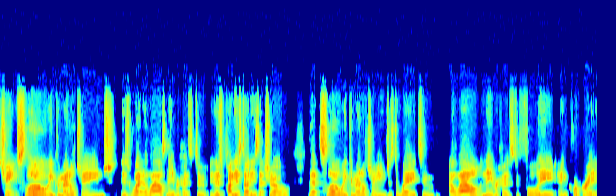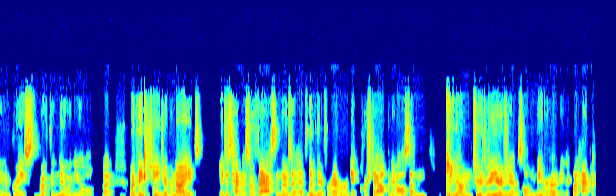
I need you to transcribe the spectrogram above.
Change, slow incremental change is hmm. what allows neighborhoods to. There's plenty of studies that show that slow incremental change is the way to allow neighborhoods to fully incorporate and embrace both the new and the old. But when things change overnight, it just happens so fast, and those that have lived there forever get pushed out, and then all of a sudden, you know, in two or three years, you have this whole new neighborhood, and you're like, what happened,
